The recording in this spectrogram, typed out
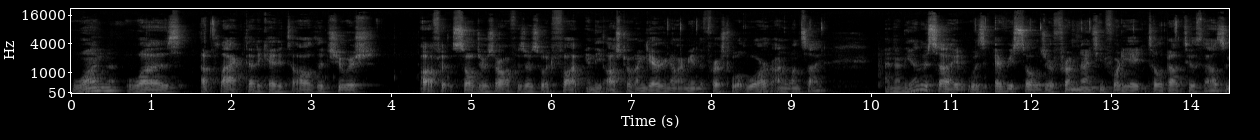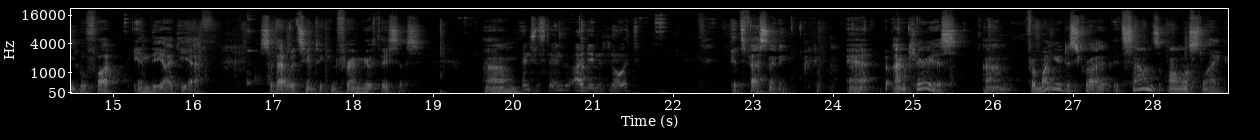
One was a plaque dedicated to all the Jewish office, soldiers or officers who had fought in the Austro Hungarian army in the First World War on one side. And on the other side was every soldier from 1948 until about 2000 who fought in the IDF. So that would seem to confirm your thesis. Um, Interesting. I didn't know it. It's fascinating. And I'm curious um, from what you describe, it sounds almost like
